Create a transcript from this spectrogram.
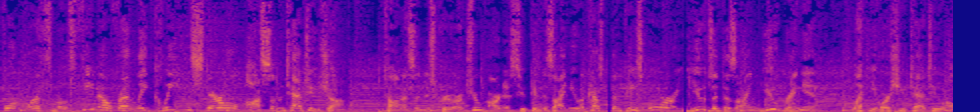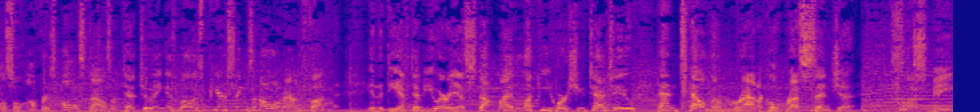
Fort Worth's most female-friendly, clean, sterile, awesome tattoo shop. Thomas and his crew are true artists who can design you a custom piece or use a design you bring in. Lucky Horseshoe Tattoo also offers all styles of tattooing as well as piercings and all-around fun. In the DFW area, stop by Lucky Horseshoe Tattoo and tell them Radical Russ sent you. Trust me,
